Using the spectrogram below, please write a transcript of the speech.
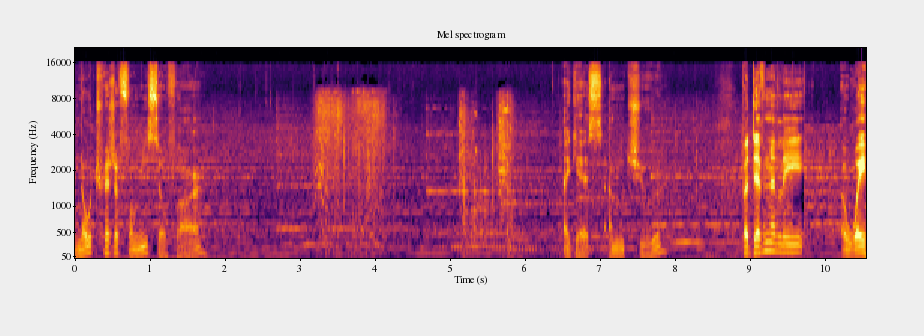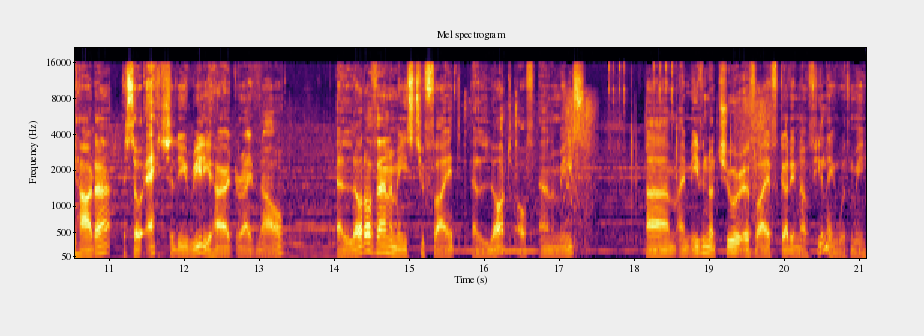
No treasure for me so far. I guess. I'm not sure. But definitely a way harder. So actually really hard right now a lot of enemies to fight, a lot of enemies. Um, I'm even not sure if I've got enough healing with me.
